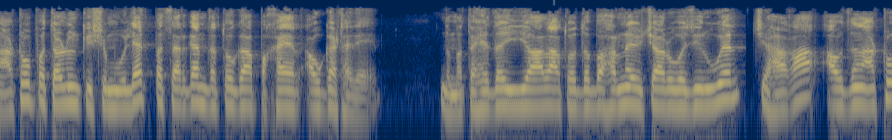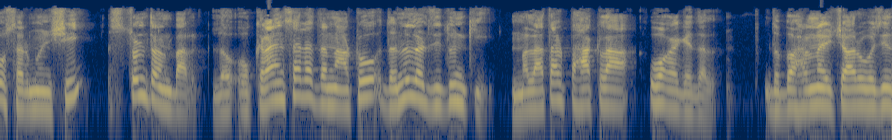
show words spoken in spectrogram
ناټو په تړون کې شمولیت په څرګنده توګه په خیر او ګټه دی. د متحده ایالاتو د بهرنیو چارو وزیر وویل چې هغه او د ناټو سرمنشي سټولټنبرګ له اوکراین سره د ناټو د نه لړزیدونکي ملاتړ په هکله وغږیدل. د بهرنیو چارو وزیر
